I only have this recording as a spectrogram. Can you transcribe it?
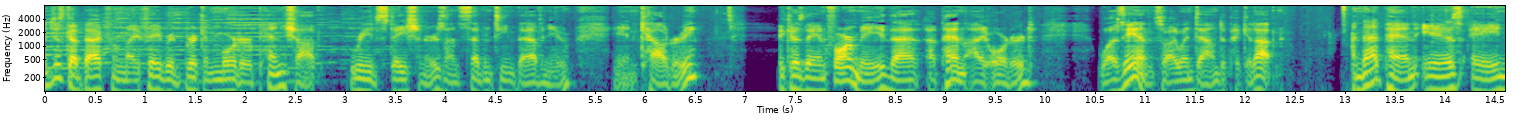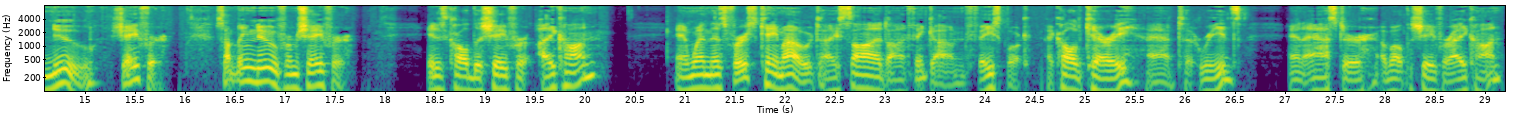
I just got back from my favorite brick and mortar pen shop, Reid Stationers on 17th Avenue in Calgary, because they informed me that a pen I ordered was in, so I went down to pick it up. And that pen is a new Sheaffer, something new from Sheaffer. It is called the Sheaffer Icon. And when this first came out, I saw it, I think, on Facebook. I called Carrie at Reid's and asked her about the Sheaffer Icon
